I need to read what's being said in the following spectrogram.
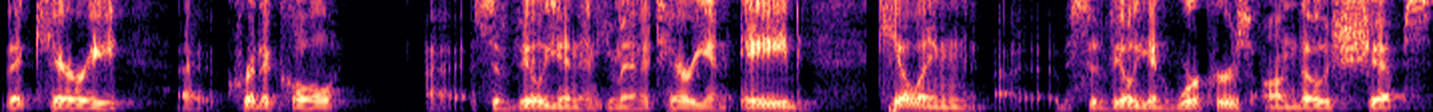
that carry uh, critical uh, civilian and humanitarian aid killing uh, civilian workers on those ships.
